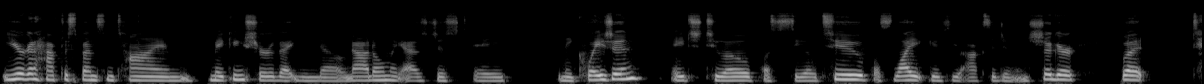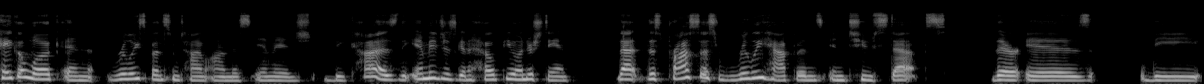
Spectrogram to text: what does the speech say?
you're going to have to spend some time making sure that you know, not only as just a an equation, H2O plus CO2 plus light gives you oxygen and sugar, but take a look and really spend some time on this image because the image is going to help you understand that this process really happens in two steps. There is the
